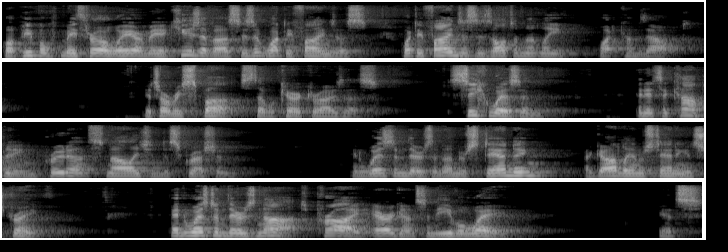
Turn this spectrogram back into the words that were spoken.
What people may throw away or may accuse of us isn't what defines us. What defines us is ultimately what comes out. It's our response that will characterize us. Seek wisdom, and its accompanying prudence, knowledge, and discretion. In wisdom, there's an understanding, a godly understanding, and strength. In wisdom, there's not pride, arrogance, and the evil way. It's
